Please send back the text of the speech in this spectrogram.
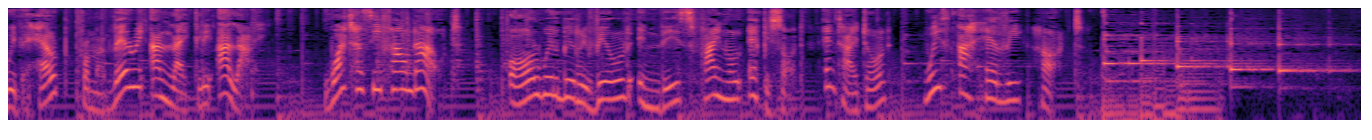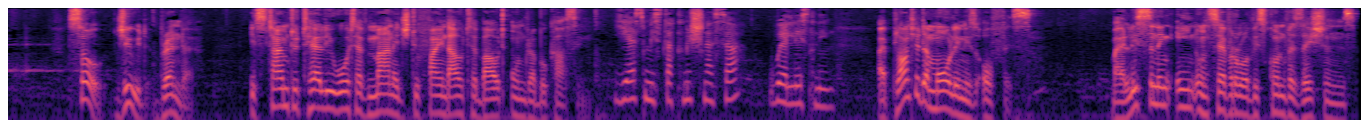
with the help from a very unlikely ally. What has he found out? All will be revealed in this final episode entitled With a Heavy Heart. So, Jude, Brenda, it's time to tell you what I've managed to find out about Honorable Kassim. Yes, Mr. Commissioner, sir. We're listening. I planted a mole in his office. By listening in on several of his conversations,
